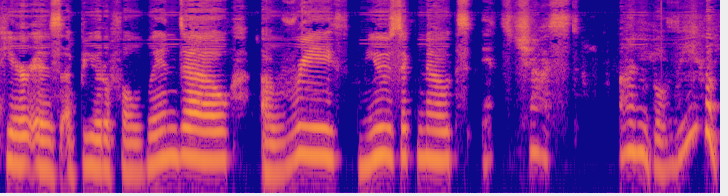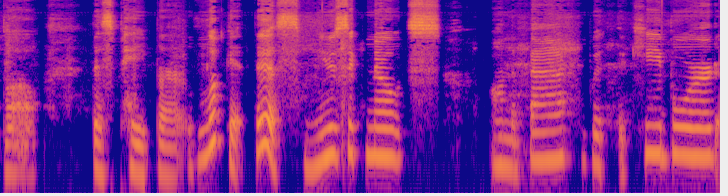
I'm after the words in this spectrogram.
Here is a beautiful window, a wreath, music notes. It's just unbelievable, this paper. Look at this, music notes, on the back with the keyboard.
